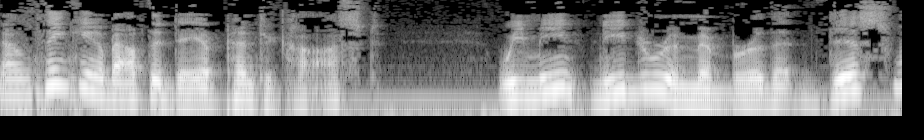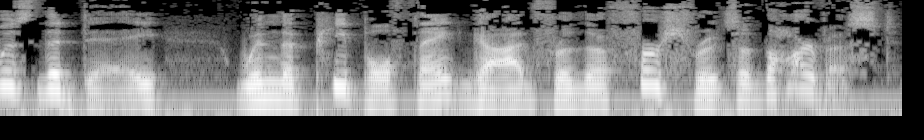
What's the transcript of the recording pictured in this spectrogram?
Now, thinking about the day of Pentecost, we need to remember that this was the day when the people thanked God for the first fruits of the harvest.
